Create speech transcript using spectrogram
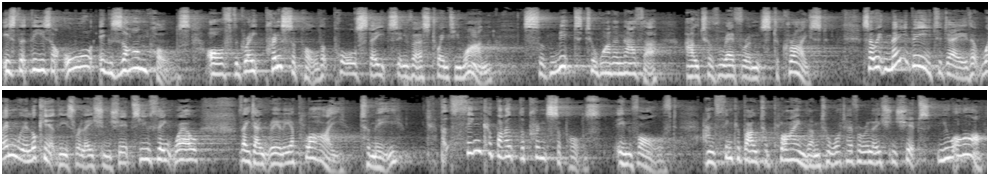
is that these are all examples of the great principle that Paul states in verse 21 submit to one another out of reverence to Christ. So it may be today that when we're looking at these relationships, you think, well, they don't really apply to me. But think about the principles involved and think about applying them to whatever relationships you are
